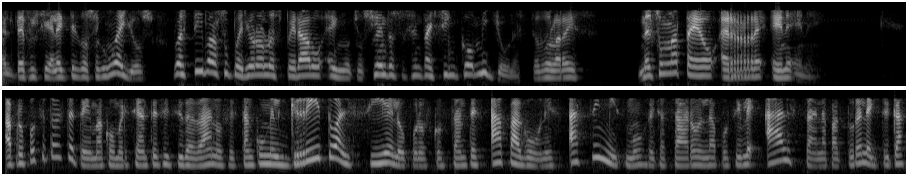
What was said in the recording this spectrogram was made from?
El déficit eléctrico, según ellos, lo estiman superior a lo esperado en 865 millones de dólares. Nelson Mateo, RNN. A propósito de este tema, comerciantes y ciudadanos están con el grito al cielo por los constantes apagones. Asimismo, rechazaron la posible alza en la factura eléctrica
